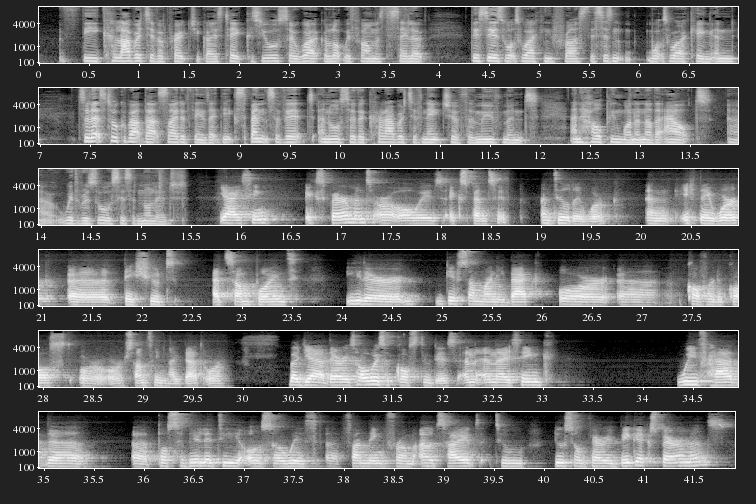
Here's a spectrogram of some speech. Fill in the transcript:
the collaborative approach you guys take because you also work a lot with farmers to say look this is what's working for us this isn't what's working and so let's talk about that side of things, like the expense of it and also the collaborative nature of the movement and helping one another out uh, with resources and knowledge. Yeah, I think experiments are always expensive until they work. And if they work, uh, they should at some point either give some money back or uh, cover the cost or, or something like that. Or, but yeah, there is always a cost to this. And, and I think we've had the uh, possibility also with uh, funding from outside to do some very big experiments,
